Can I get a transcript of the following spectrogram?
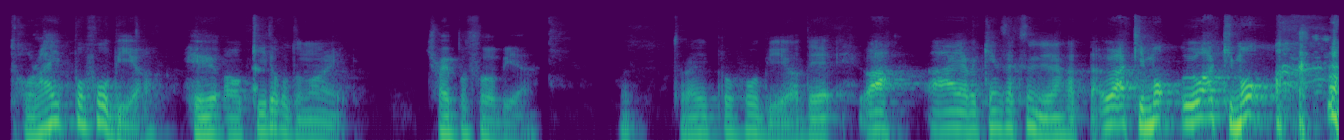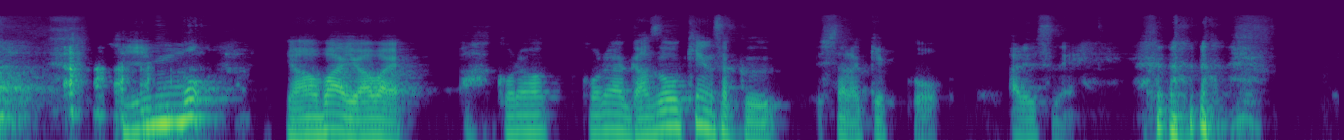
トライポフォビアへえ、あ、聞いたことない。トライポフォビアで、うわ、あーやべ、検索するんじゃなかった。うわ、キモ、うわ、キモ。キモ。やばい、やばい。あ、これは、これは画像検索したら結構、あれですね。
